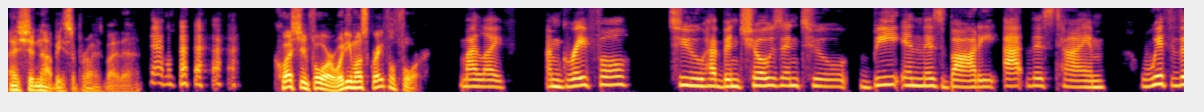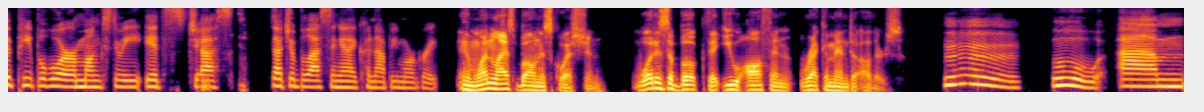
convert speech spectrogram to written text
I should not be surprised by that. Question four What are you most grateful for? my life. I'm grateful to have been chosen to be in this body at this time with the people who are amongst me. It's just such a blessing, and I could not be more grateful. And one last bonus question What is a book that you often recommend to others? Mm. Ooh, um,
